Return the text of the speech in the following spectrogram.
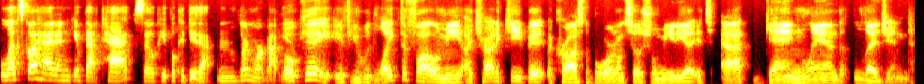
let's go ahead and give that tag so people could do that and learn more about you. Okay. If you would like to follow me, I try to keep it across the board on social media. It's at Gangland Legend.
